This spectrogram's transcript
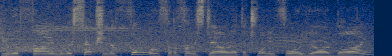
He would find the reception of Fuller for the first down at the 24-yard line.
